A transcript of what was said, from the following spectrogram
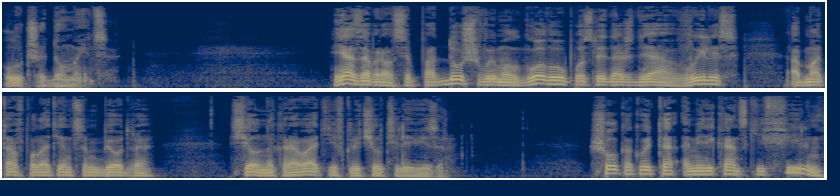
лучше думается. Я забрался под душ, вымыл голову после дождя, вылез, обмотав полотенцем бедра, сел на кровать и включил телевизор. Шел какой-то американский фильм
